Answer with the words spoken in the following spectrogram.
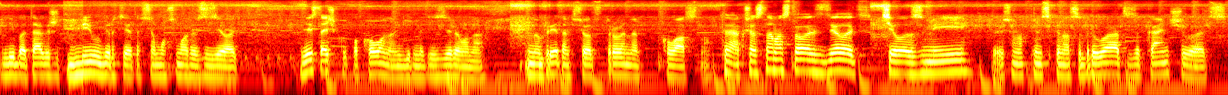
Либо также builder тебе это все сможет сделать. Здесь тачка упакована, герметизирована, но при этом все отстроено классно. Так, сейчас нам осталось сделать тело змеи, то есть оно, в принципе, у нас обрывается, заканчивается.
